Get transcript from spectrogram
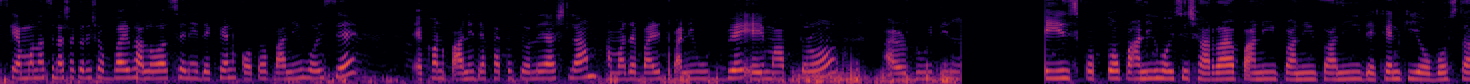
কেমন আছেন? আশা করি সবাই ভালো আছেন। এই দেখেন কত পানি হয়েছে এখন পানি দেখাতে চলে আসলাম। আমাদের বাড়িতে পানি উঠবে এই মাত্র। আর দুই দিন এই কত পানি হয়েছে সারা পানি পানি পানি। দেখেন কি অবস্থা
